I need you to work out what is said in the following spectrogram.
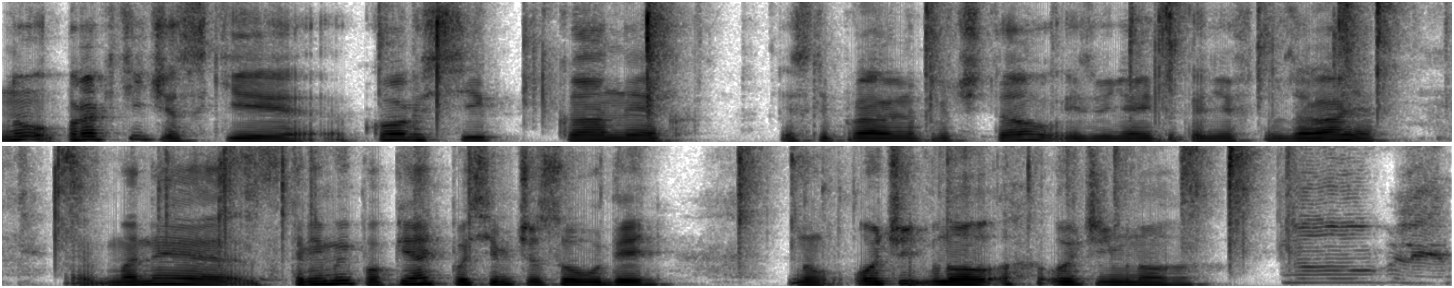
Ну, практически Корсиканек, если правильно прочитал, извиняйте, конечно, заранее. У В мене стріми по 5-7 часов у день. Ну, очень много, очень много. Ну, блин.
